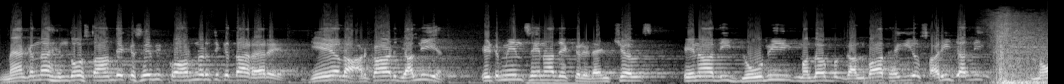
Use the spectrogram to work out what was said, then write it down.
ਮੈਂ ਕਹਿੰਦਾ ਹਿੰਦੁਸਤਾਨ ਦੇ ਕਿਸੇ ਵੀ ਕਾਰਨਰ 'ਚ ਕਿੱਦਾਂ ਰਹਿ ਰਹੇ? ਜੇ ਆਧਾਰ ਕਾਰਡ ਜਾਲੀ ਹੈ ਇਟ ਮੀਨਸ ਇਹਨਾਂ ਦੇ ਕ੍ਰੈਡੈਂਸ਼ੀਅਲਸ ਇਹਨਾਂ ਦੀ ਜੋ ਵੀ ਮਤਲਬ ਗੱਲਬਾਤ ਹੈਗੀ ਉਹ ਸਾਰੀ ਜਾਲੀ। 9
